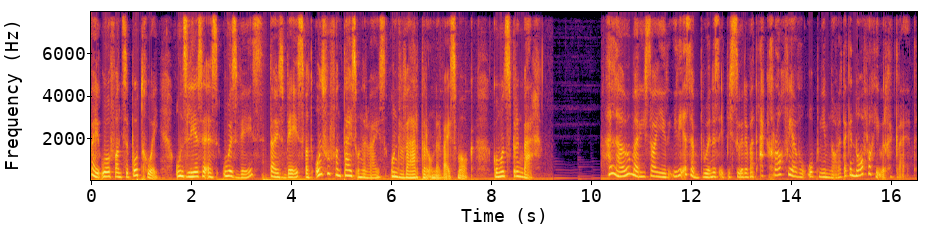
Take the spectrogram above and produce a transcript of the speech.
by Oofant se potgooi. Ons lese is Ooswes, Tuiswes wat ons vir van tuisonderwys ontwerper onderwys maak. Kom ons spring weg. Hallo Marisa hier. Hierdie is 'n bonus episode wat ek graag vir jou wil opneem nadat ek 'n navraag hieroor gekry het.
